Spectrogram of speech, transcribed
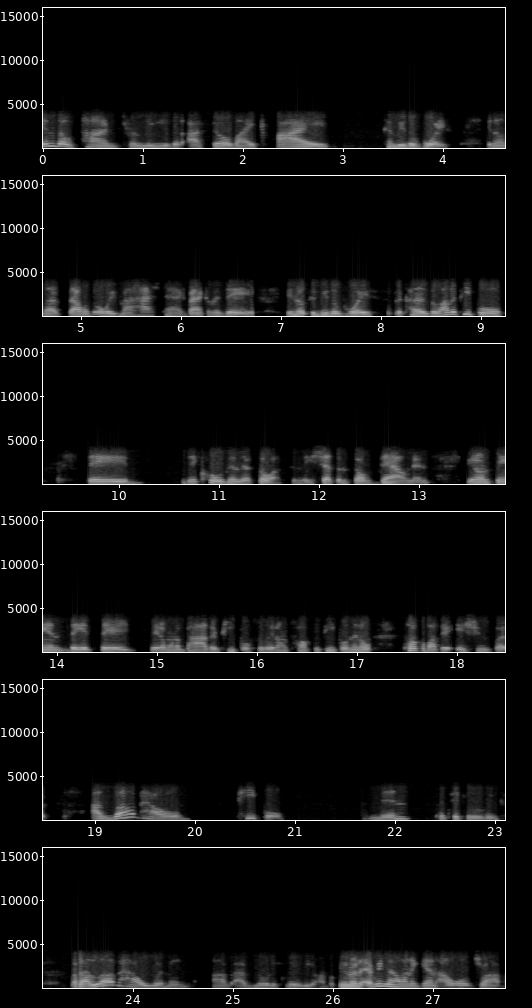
in those times for me that I feel like I can be the voice. You know, that that was always my hashtag back in the day, you know, to be the voice because a lot of people they they close in their thoughts and they shut themselves down and you know what I'm saying? They they they don't want to bother people, so they don't talk to people and they don't talk about their issues. But I love how people, men particularly, but I love how women I've, I've noticed lately are. You know, and every now and again I will drop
